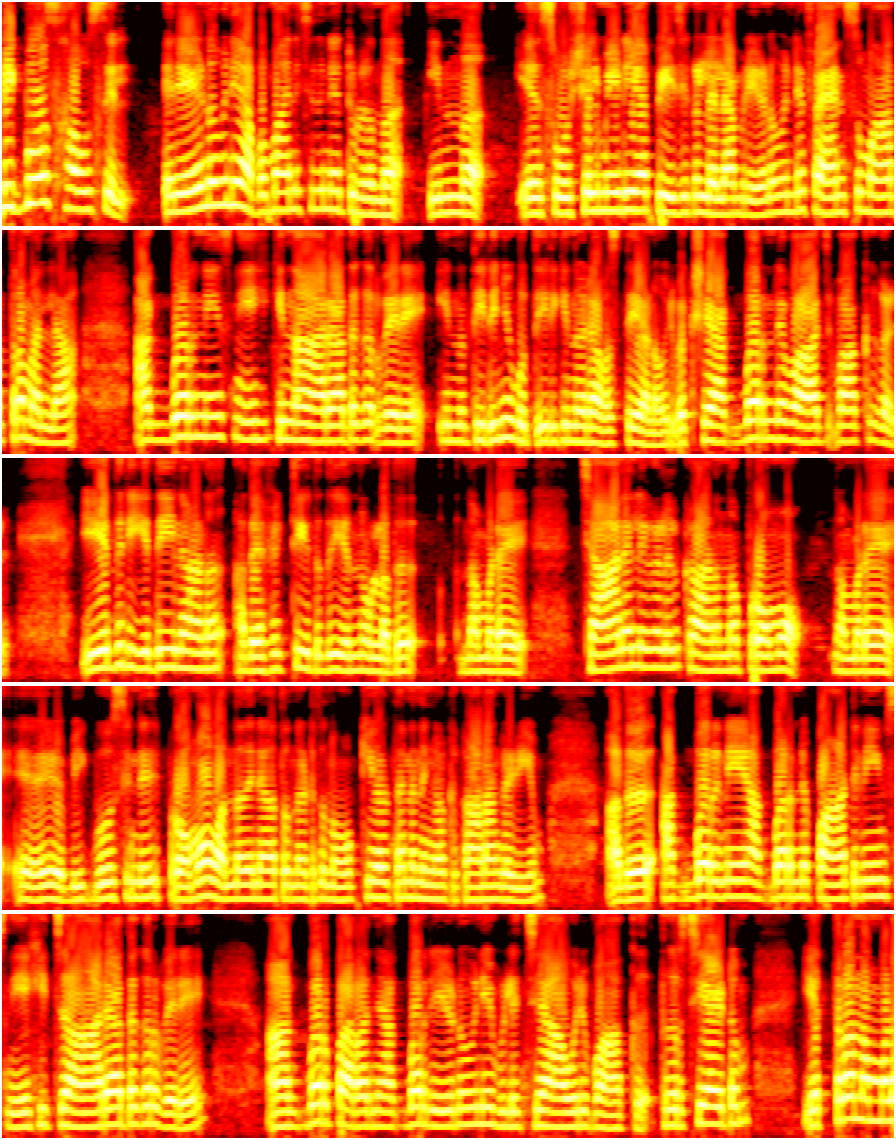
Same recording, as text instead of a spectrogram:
Big boss ഹൗസിൽ രേണുവിനെ അപമാനിച്ചതിനെ തുടർന്ന് ഇന്ന് സോഷ്യൽ മീഡിയ പേജുകളിലെല്ലാം രേണുവിന്റെ ഫാൻസ് മാത്രമല്ല അക്ബറിനെ സ്നേഹിക്കുന്ന ആരാധകർ വരെ ഇന്ന് തിരിഞ്ഞു കൊത്തിയിരിക്കുന്ന ഒരവസ്ഥയാണ്. ഒരുപക്ഷെ അക്ബറിന്റെ വാ വാക്കുകൾ ഏത് രീതിയിലാണ് അത് എഫക്റ്റ് ചെയ്തത് എന്നുള്ളത് നമ്മുടെ ചാനലുകളിൽ കാണുന്ന പ്രൊമോ നമ്മുടെ ബിഗ് ബോസിന്റെ പ്രൊമോ വന്നതിനകത്തൊന്ന് എടുത്ത് നോക്കിയാൽ തന്നെ നിങ്ങൾക്ക് കാണാൻ കഴിയും. അത് അക്ബറിനെ അക്ബറിന്റെ പാട്ടിനെയും സ്നേഹിച്ച ആരാധകർ വരെ അക്ബർ പറഞ്ഞ അക്ബർ രേണുവിനെ വിളിച്ച ആ ഒരു വാക്ക്. തീർച്ചയായിട്ടും എത്ര നമ്മൾ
